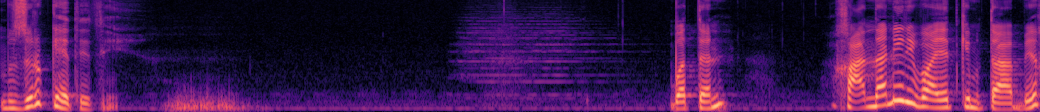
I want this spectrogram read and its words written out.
बुज़ुर्ग कहते थे। वतन ख़ानदानी रिवायत के मुताबिक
